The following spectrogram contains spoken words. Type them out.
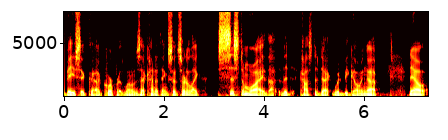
basic uh, corporate loans, that kind of thing. So it's sort of like system wide, the, the cost of debt would be going up. Now,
